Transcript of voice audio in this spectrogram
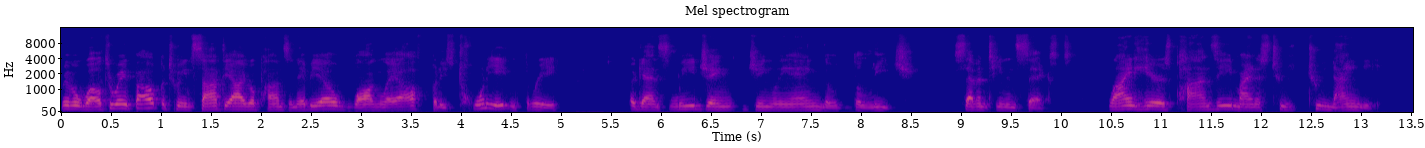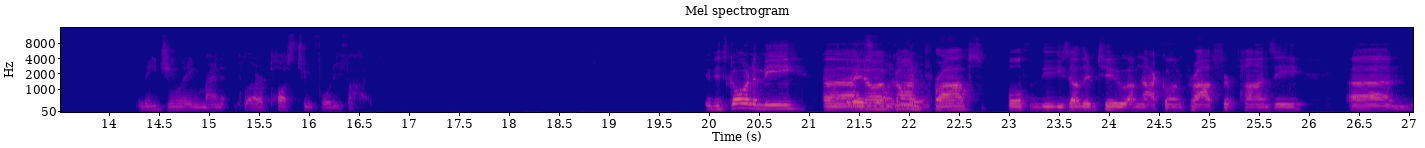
We have a welterweight bout between Santiago Ponzinibbio, long layoff, but he's 28 and 3 against Li Jing Jing Liang, the, the leech, 17 and 6. Line here is Ponzi minus two, 290. Li Jingliang minus or plus 245. If it's going to me, uh, I know I've gone props. Both of these other two, I'm not going props for Ponzi. Um,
